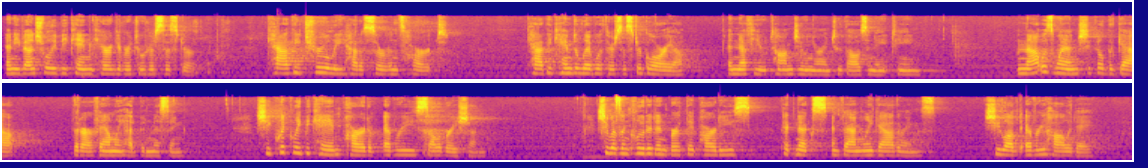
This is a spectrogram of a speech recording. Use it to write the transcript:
and eventually became caregiver to her sister. Kathy truly had a servant's heart. Kathy came to live with her sister Gloria and nephew Tom Jr. in 2018. And that was when she filled the gap that our family had been missing. She quickly became part of every celebration. She was included in birthday parties, picnics, and family gatherings. She loved every holiday,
